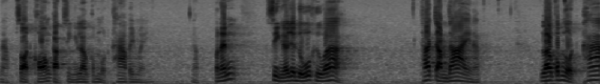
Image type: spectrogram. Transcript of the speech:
นะครับสอดคล้องกับสิ่งที่เรากำหนดค่าไปไหมนะครับเพราะฉะนั้นสิ่งที่เราจะดูก็คือว่า ถ้าจำได้นะเรากำหนดค่า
